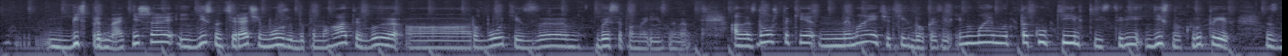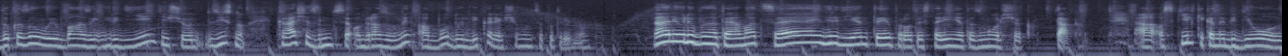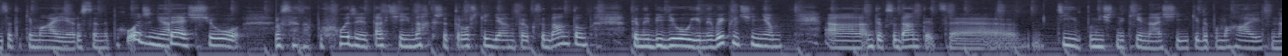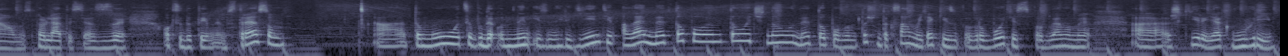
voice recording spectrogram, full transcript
Більш предметніше, і дійсно ці речі можуть допомагати в е, роботі з висипами різними. Але знову ж таки немає чітких доказів. І ми маємо таку кількість дійсно крутих з доказовою базою інгредієнтів, що, звісно, краще звернутися одразу до них або до лікаря, якщо вам це потрібно. Далі улюблена тема це інгредієнти проти старіння та зморщок. Так. Оскільки канабідіол все-таки має рослинне походження, те, що рослинне походження так чи інакше трошки є антиоксидантом, канабідіол є не виключенням. Антиоксиданти це ті помічники наші, які допомагають нам справлятися з оксидативним стресом. Тому це буде одним із інгредієнтів, але не топовим точно, не топовим, точно так само, як і в роботі з проблемами шкіри, як в угрі.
